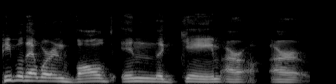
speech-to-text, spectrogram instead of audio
people that were involved in the game are are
